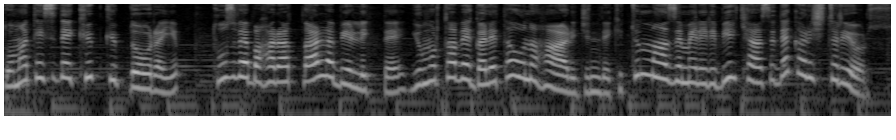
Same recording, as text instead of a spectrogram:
Domatesi de küp küp doğrayıp tuz ve baharatlarla birlikte yumurta ve galeta unu haricindeki tüm malzemeleri bir kasede karıştırıyoruz.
